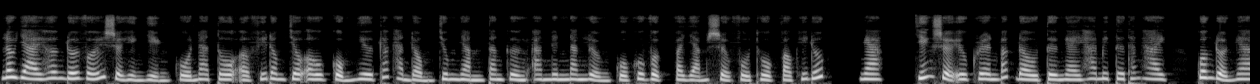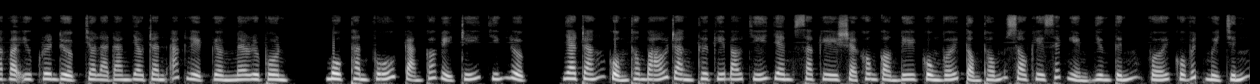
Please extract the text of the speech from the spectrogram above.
lâu dài hơn đối với sự hiện diện của NATO ở phía đông châu Âu cũng như các hành động chung nhằm tăng cường an ninh năng lượng của khu vực và giảm sự phụ thuộc vào khí đốt. Nga Chiến sự Ukraine bắt đầu từ ngày 24 tháng 2, quân đội Nga và Ukraine được cho là đang giao tranh ác liệt gần Mariupol, một thành phố cảng có vị trí chiến lược. Nhà Trắng cũng thông báo rằng thư ký báo chí Jen Psaki sẽ không còn đi cùng với Tổng thống sau khi xét nghiệm dương tính với COVID-19.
